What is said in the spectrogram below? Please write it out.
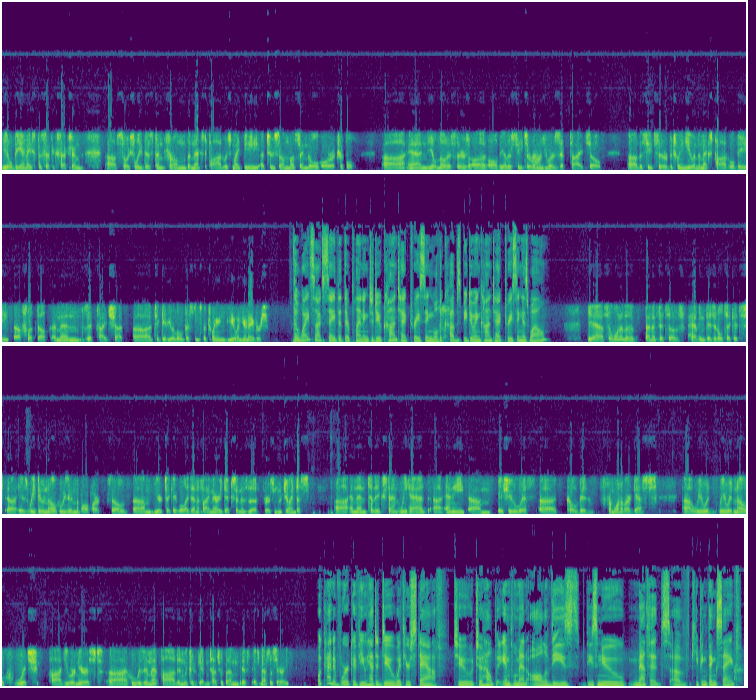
You'll be in a specific section, uh, socially distant from the next pod, which might be a twosome, a single, or a triple. Uh, and you'll notice there's uh, all the other seats around you are zip tied. So uh, the seats that are between you and the next pod will be uh, flipped up and then zip tied shut uh, to give you a little distance between you and your neighbors. The White Sox say that they're planning to do contact tracing. Will the Cubs be doing contact tracing as well? Yeah, so one of the benefits of having digital tickets uh, is we do know who's in the ballpark. So um, your ticket will identify Mary Dixon as the person who joined us. Uh, and then to the extent we had uh, any um, issue with uh, COVID from one of our guests, uh, we would we would know which pod you were nearest, uh, who was in that pod, and we could get in touch with them if, if necessary. What kind of work have you had to do with your staff? To to help implement all of these these new methods of keeping things safe?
